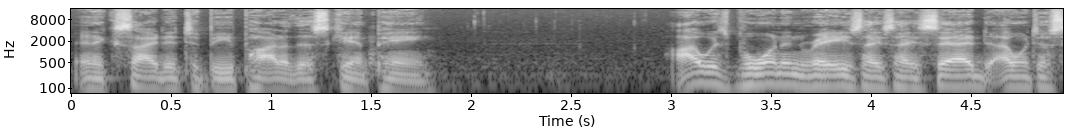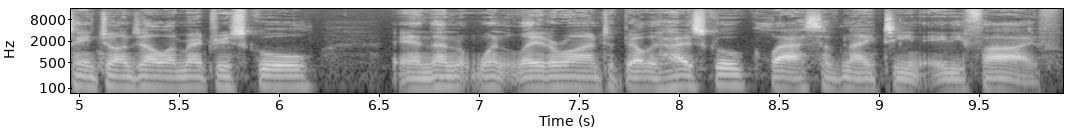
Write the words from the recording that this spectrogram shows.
and excited to be part of this campaign. I was born and raised, as I said, I went to St. John's Elementary School and then went later on to Beverly High School, class of 1985.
